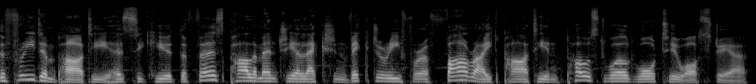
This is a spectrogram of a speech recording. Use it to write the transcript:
The Freedom Party has secured the first parliamentary election victory for a far right party in post World War II Austria.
